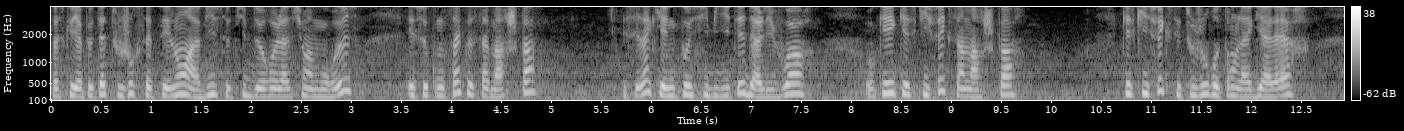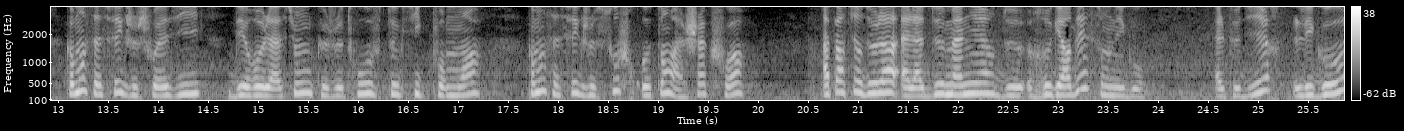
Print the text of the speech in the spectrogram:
parce qu'il y a peut-être toujours cet élan à vivre ce type de relation amoureuse et ce constat que ça marche pas. Et c'est là qu'il y a une possibilité d'aller voir, ok, qu'est-ce qui fait que ça marche pas? Qu'est-ce qui fait que c'est toujours autant la galère? Comment ça se fait que je choisis des relations que je trouve toxiques pour moi? Comment ça se fait que je souffre autant à chaque fois? À partir de là, elle a deux manières de regarder son ego. Elle peut dire l'ego,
